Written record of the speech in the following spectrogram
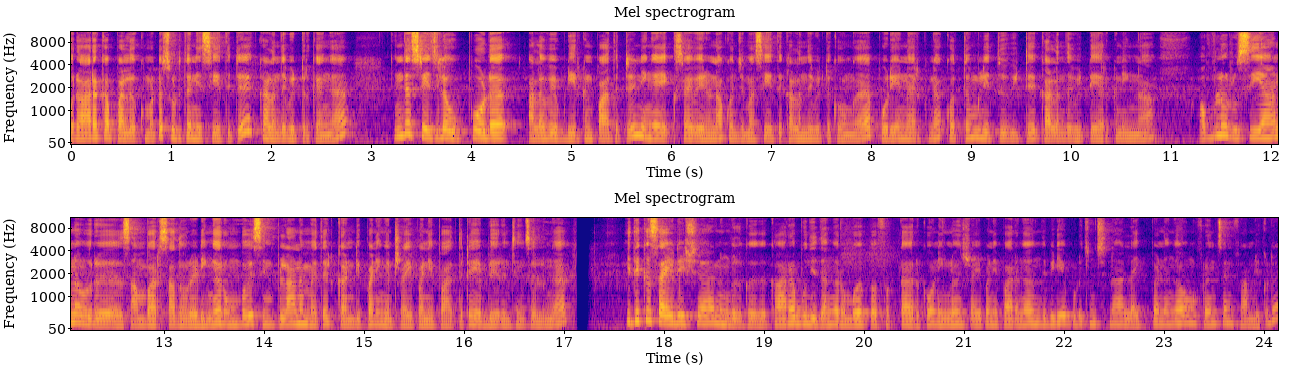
ஒரு அரைக்கப்ப அளவுக்கு மட்டும் சுடு தண்ணி சேர்த்துட்டு கலந்து விட்டுருக்கேங்க. இந்த ஸ்டேஜில் உப்போட அளவு எப்படி இருக்குன்னு பார்த்துட்டு நீங்கள் எக்ஸ்ட்ரா வேணும்னா கொஞ்சமாக சேர்த்து கலந்து விட்டுக்கோங்க. பொடியான இருக்குன்னா கொத்தமல்லி தூவிட்டு கலந்து விட்டு இறக்குனிங்கன்னா அவ்வளோ ருசியான ஒரு சாம்பார் சாதம் ரெடிங்க ரொம்பவே சிம்பிளான மெத்தட் கண்டிப்பாக நீங்கள் ட்ரை பண்ணி பார்த்துட்டு எப்படி இருந்துச்சுன்னு சொல்லுங்கள் இதுக்கு சைட் டிஷ்ஷாக உங்களுக்கு காரபூந்தி தாங்க ரொம்ப பர்ஃபெக்டாக இருக்கும். நீங்களும் ட்ரை பண்ணி பாருங்கள் இந்த வீடியோ பிடிச்சிருந்துச்சுன்னா லைக் பண்ணுங்கள் உங்கள் ஃப்ரெண்ட்ஸ் அண்ட் ஃபேமிலி கூட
